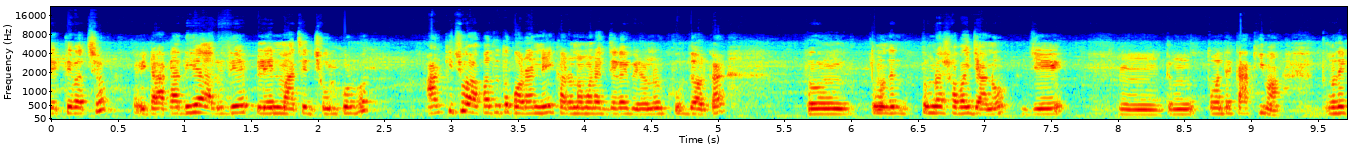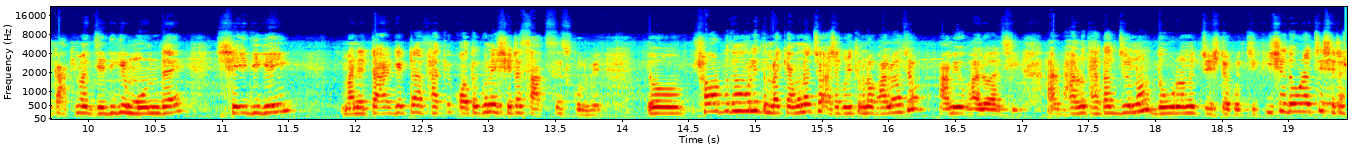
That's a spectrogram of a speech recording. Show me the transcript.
দেখতে পাচ্ছ? এই ডাটা দিয়ে, আলু দিয়ে প্লেন মাছের ঝোল করব। আর কিছু আপাতত করার নেই, কারণ আমার এক জায়গায় বেরোনোর খুব দরকার। তো তোমাদের, তোমরা সবাই জানো যে তোমাদের কাকিমা তোমাদের কাকিমা যেদিকে মন দেয়, সেই দিকেই মানে টার্গেটটা থাকে কতক্ষণে সেটা সাকসেস করবে। তো সবার প্রথমে বলি, তোমরা কেমন আছো? আশা করি তোমরা ভালো আছো, আমিও ভালো আছি। আর ভালো থাকার জন্য দৌড়ানোর চেষ্টা করছি। কিসে দৌড়াচ্ছি সেটা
